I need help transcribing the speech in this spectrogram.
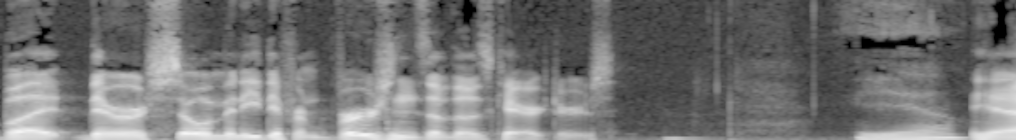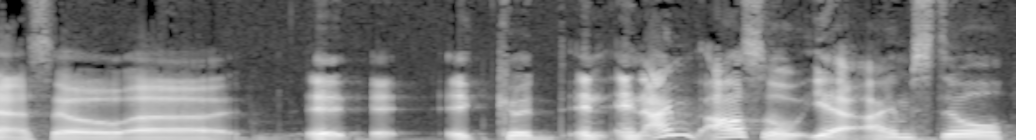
but there are so many different versions of those characters. Yeah. Yeah, so uh, it it it could, and and I'm also yeah, I'm still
